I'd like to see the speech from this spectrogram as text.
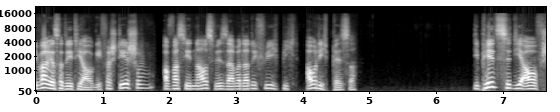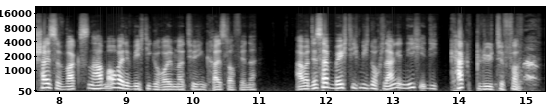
Die Varias verdreht die Augen. Ich verstehe schon, auf was sie hinaus will, aber dadurch fühle ich mich auch nicht besser. Die Pilze, die auf Scheiße wachsen, haben auch eine wichtige Rolle im natürlichen Kreislauf inne. Aber deshalb möchte ich mich noch lange nicht in die Kackblüte verwandeln.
